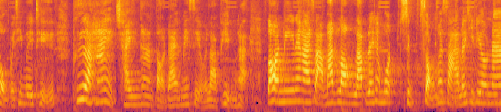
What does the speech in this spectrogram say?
ส่งไปที่มือถือ เพื่อให้ใช้งานต่อได้ไม่เสียเวลาพิมพ์ค่ะ ตอนนี้นะคะสามารถรองรับได้ทั้งหมด 12 ภาษาเลยทีเดียวนะ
